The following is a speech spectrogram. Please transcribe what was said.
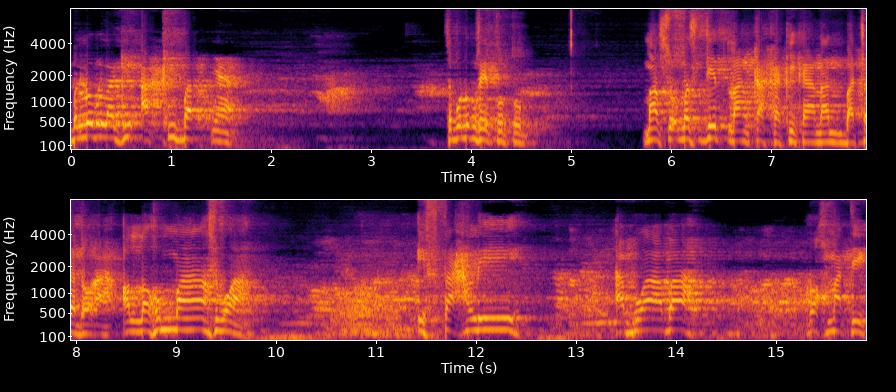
Belum lagi akibatnya. Sebelum saya tutup. Masuk masjid langkah kaki kanan baca doa. Allahumma semua. Iftahli abwaba rahmatik.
